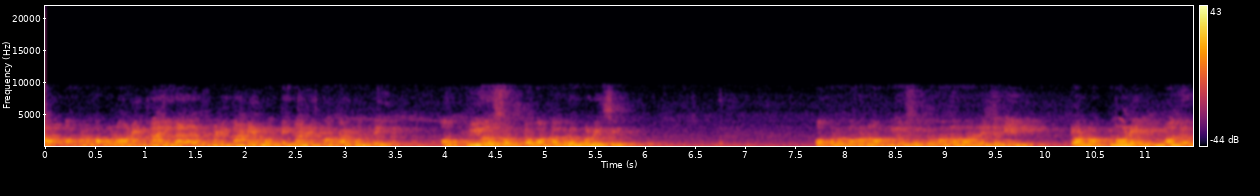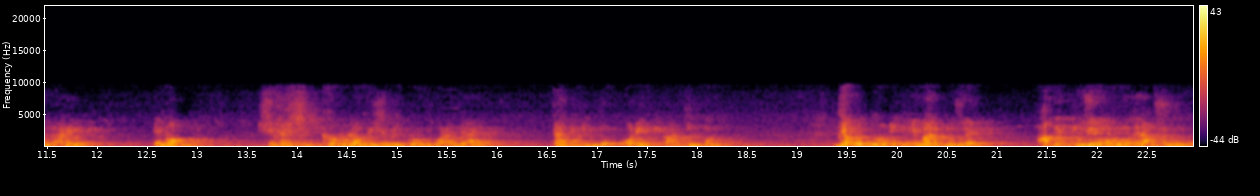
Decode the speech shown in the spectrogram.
আর কখনো কখনো অনেক গালিগালাজ মানে গানের মধ্যে, গানের কথার মধ্যে অপ্রিয় সত্য কথাগুলো বলেছে। কখনো কখনো অপ্রিয় সত্য কথা বললে যদি টনক নড়ে, নজর কাড়ে এবং সেটা শিক্ষামূলক হিসেবে গ্রহণ করা যায়, তাতে কিন্তু অনেক কাজই হয়। যেমন ধরুন, এবার পুজোয় আগে পুজোয় অনুরোধের আসর হতো।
